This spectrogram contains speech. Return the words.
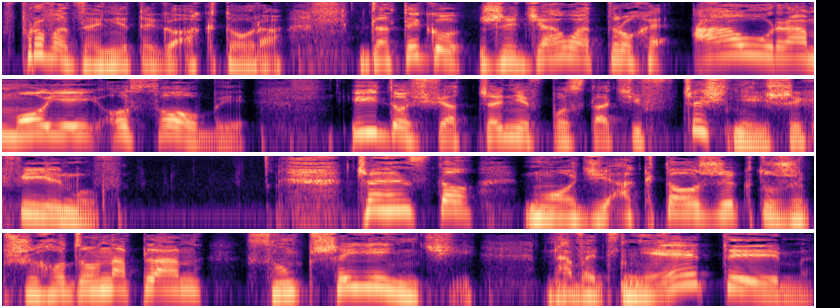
w prowadzenie tego aktora. Dlatego, że działa trochę aura mojej osoby i doświadczenie w postaci wcześniejszych filmów. Często młodzi aktorzy, którzy przychodzą na plan, są przejęci. Nawet nie tym,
